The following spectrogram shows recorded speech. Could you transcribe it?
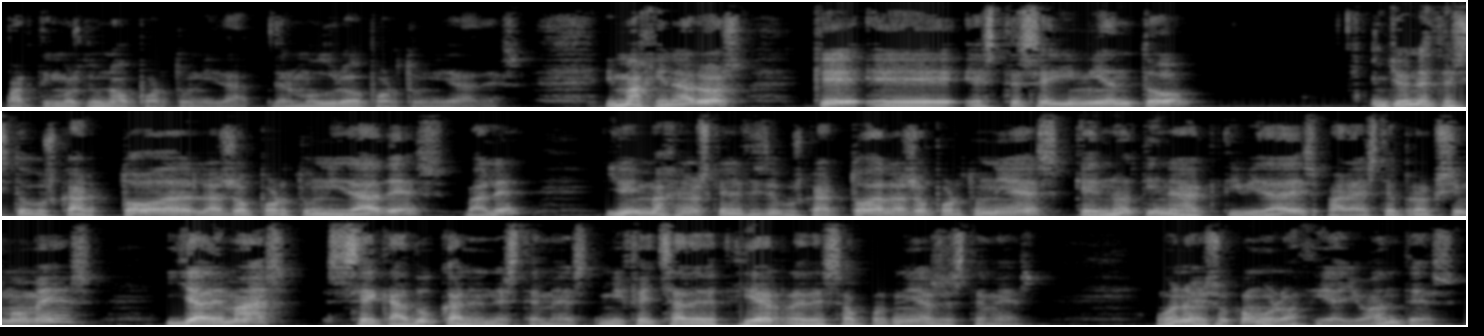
partimos de una oportunidad, del módulo de oportunidades. Imaginaros que eh, este seguimiento yo necesito buscar todas las oportunidades, ¿vale? Yo imaginaos que necesito buscar todas las oportunidades que no tienen actividades para este próximo mes y además se caducan en este mes. Mi fecha de cierre de esa oportunidad es este mes. Bueno, eso como lo hacía yo antes.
